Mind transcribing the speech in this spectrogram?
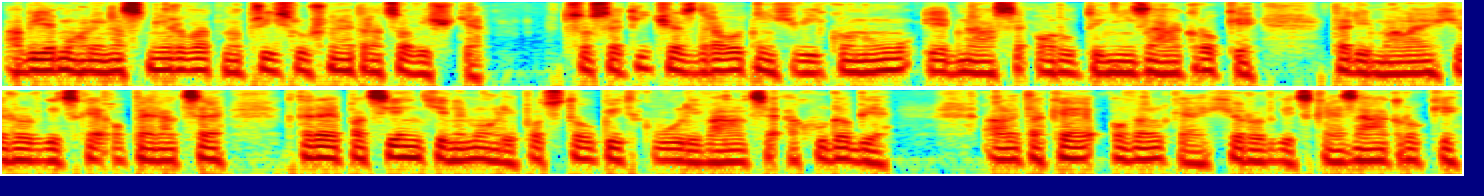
aby je mohli nasměrovat na příslušné pracoviště. Co se týče zdravotních výkonů, jedná se o rutinní zákroky, tedy malé chirurgické operace, které pacienti nemohli podstoupit kvůli válce a chudobě, ale také o velké chirurgické zákroky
